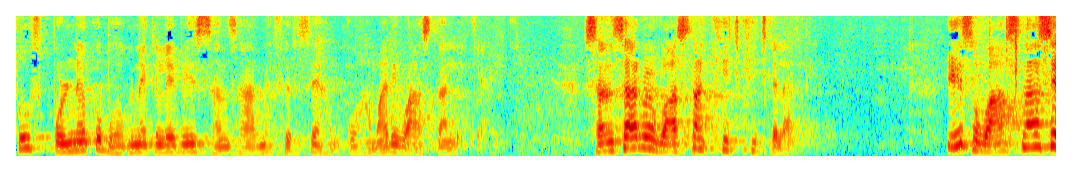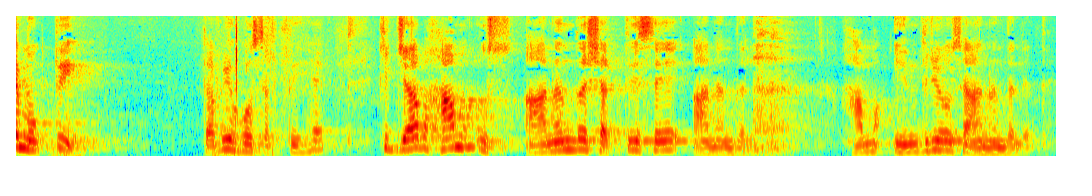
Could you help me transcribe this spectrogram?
तो उस पुण्य को भोगने के लिए भी संसार में फिर से हमको हमारी वासना लेके आएगी। संसार में वासना खींच खींच के लाती इस वासना से मुक्ति तभी हो सकती है कि जब हम उस आनंद शक्ति से आनंद लें, हम इंद्रियों से आनंद लेते हैं।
